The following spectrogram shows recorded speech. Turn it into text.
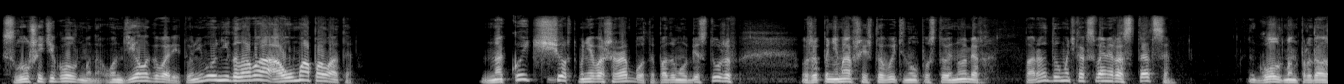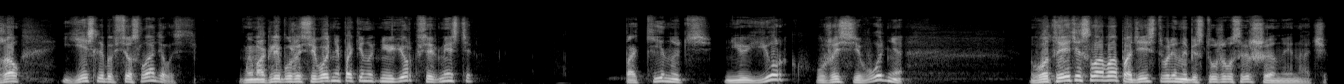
«Слушайте Голдмана, он дело говорит, у него не голова, а ума палата». «На кой черт мне ваша работа?» — подумал Бестужев, уже понимавший, что вытянул пустой номер. «Пора думать, как с вами расстаться». Голдман продолжал. «Если бы все сладилось, мы могли бы уже сегодня покинуть Нью-Йорк все вместе». «Покинуть Нью-Йорк уже сегодня?» Вот эти слова подействовали на Бестужева совершенно иначе.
